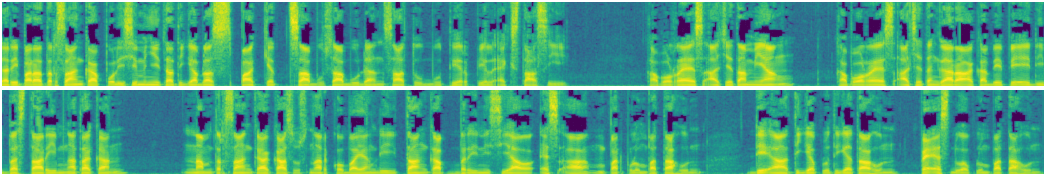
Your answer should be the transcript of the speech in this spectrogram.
Dari para tersangka, polisi menyita 13 paket sabu-sabu dan satu butir pil ekstasi. Kapolres Aceh Tamiang, Kapolres Aceh Tenggara AKBP Edi Bastari mengatakan, enam tersangka kasus narkoba yang ditangkap berinisial SA 44 tahun, DA 33 tahun, PS 24 tahun,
